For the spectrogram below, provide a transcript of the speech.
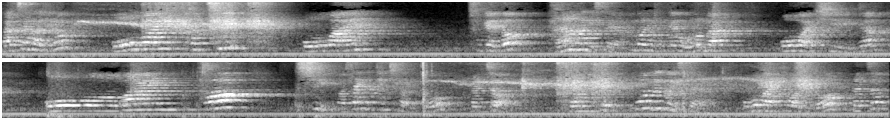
마찬가지로 over vine 터치. Over vine together 다양하게 있어요. 한번 해볼게요. 오른발 over vine 시작. Over vine 터치. 어, 사이드 터치가 있고 그렇죠. 이렇게 forward도 있어요. Over vine forward로 그렇죠.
